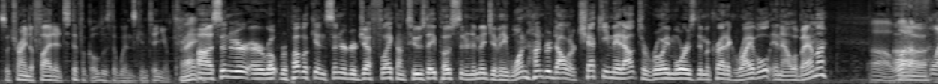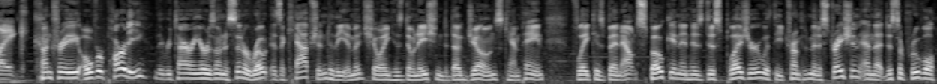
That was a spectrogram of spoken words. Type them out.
So trying to fight it's difficult as the winds continue. Right. Uh, Senator or Republican Senator Jeff Flake on Tuesday posted an image of a $100 check he made out to Roy Moore's Democratic rival in Alabama. Oh, what a flake! Country over party, the retiring Arizona senator wrote as a caption to the image showing his donation to Doug Jones' campaign. Flake has been outspoken in his displeasure with the Trump administration, and that disapproval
